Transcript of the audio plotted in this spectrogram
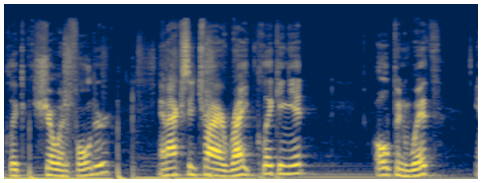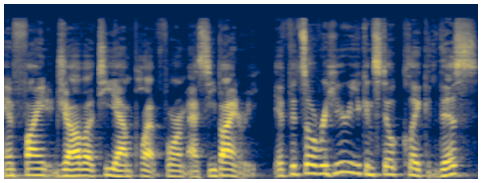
click show in folder and actually try right clicking it, open with, and find Java TM platform SE binary. If it's over here, you can still click this,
